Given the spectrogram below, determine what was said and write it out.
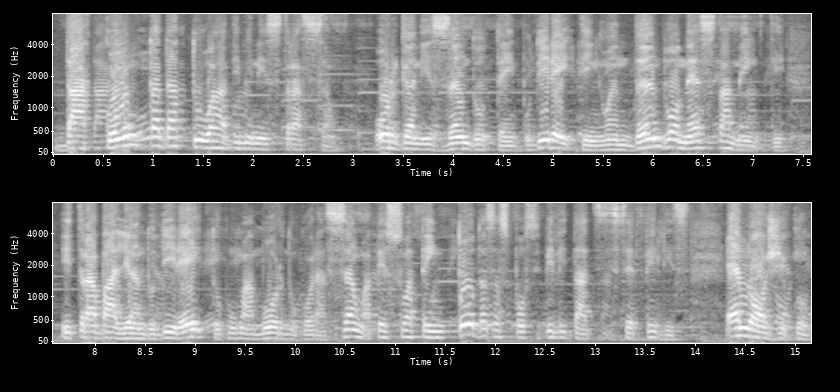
dá conta da tua administração organizando o tempo direitinho, andando honestamente e trabalhando direito com amor no coração, a pessoa tem todas as possibilidades de ser feliz. É lógico,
